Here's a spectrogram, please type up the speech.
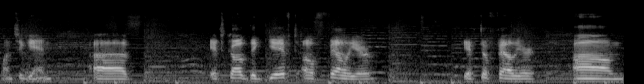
once again. Uh, it's called The Gift of Failure. Gift of Failure. Um,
